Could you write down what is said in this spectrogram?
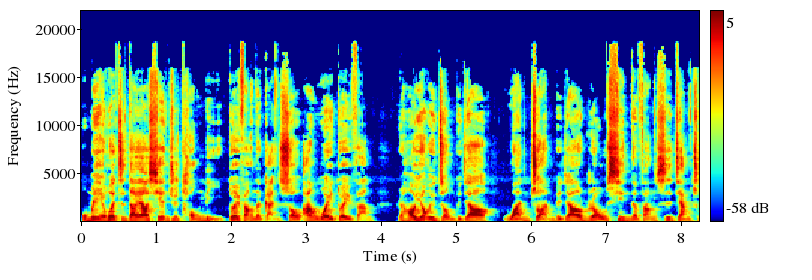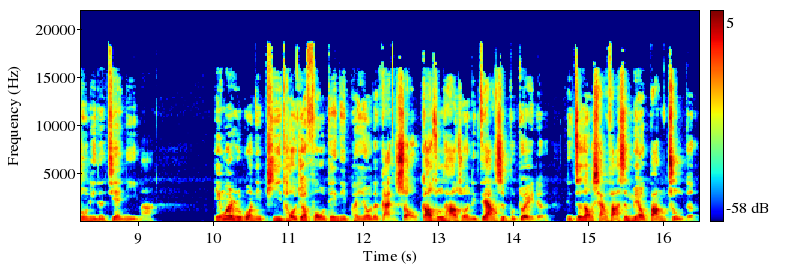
我们也会知道要先去同理对方的感受，安慰对方，然后用一种比较婉转、比较柔性的方式讲出你的建议嘛。因为如果你劈头就否定你朋友的感受，告诉他说你这样是不对的，你这种想法是没有帮助的，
